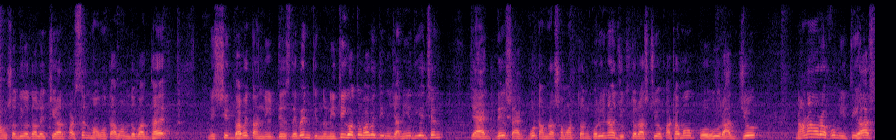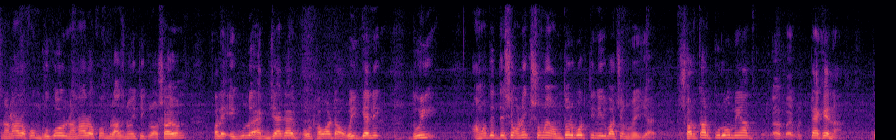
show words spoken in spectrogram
সংসদীয় দলের চেয়ারপারসন মমতা বন্দ্যোপাধ্যায় নিশ্চিতভাবে তার নির্দেশ দেবেন, কিন্তু নীতিগতভাবে তিনি জানিয়ে দিয়েছেন যে এক দেশ, এক ভোট আমরা সমর্থন করি না, যুক্তরাষ্ট্রীয় কাঠামো, বহু রাজ্য, নানা রকম ইতিহাস, নানা রকম ভূগোল, নানা রকম রাজনৈতিক রসায়ন, ফলে এগুলো এক জায়গায় ভোট হওয়াটা অবৈজ্ঞানিক। দুই, আমাদের দেশে অনেক সময় অন্তর্বর্তী নির্বাচন হয়ে যায়। সরকার পুরো মেয়াদ টেকে না। তো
